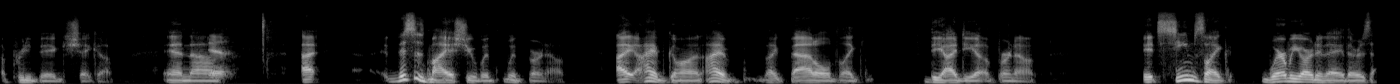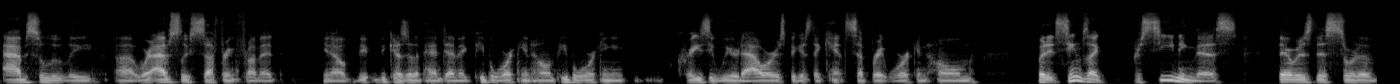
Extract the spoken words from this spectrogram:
a pretty big shakeup, and um, yeah. I this is my issue with with burnout. I I have gone, I have like battled like the idea of burnout. It seems like where we are today, there is absolutely uh, we're absolutely suffering from it. You know, b- because of the pandemic, people working at home, people working crazy weird hours because they can't separate work and home. But it seems like preceding this, there was this sort of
